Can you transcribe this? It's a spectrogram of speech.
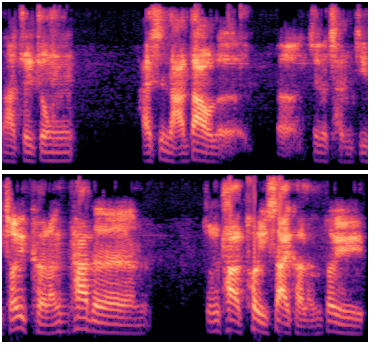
那最终还是拿到了呃这个成绩，所以可能他的就是他的退赛，可能对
